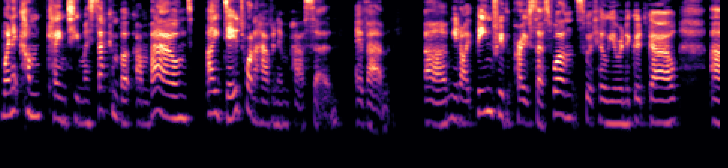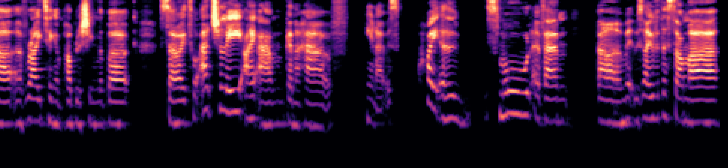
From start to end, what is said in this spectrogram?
When it come, came to my second book, Unbound, I did want to have an in person event. Um, you know, I've been through the process once with Heal Your Inner Good Girl uh, of writing and publishing the book. So I thought, actually, I am going to have, you know, it was quite a small event. Um, it was over the summer.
